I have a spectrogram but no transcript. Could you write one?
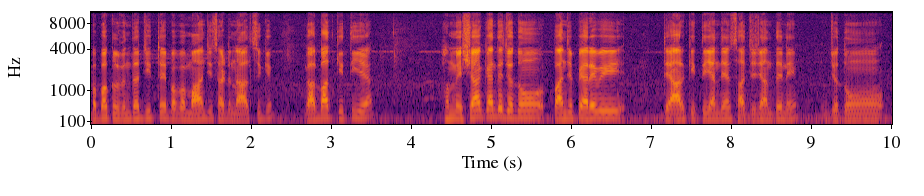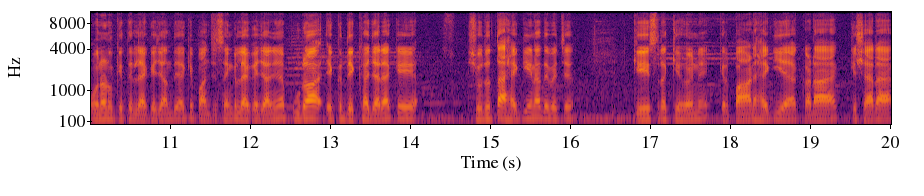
ਬਾਬਾ ਕੁਲਵਿੰਦਰ ਜੀ ਤੇ ਬਾਬਾ ਮਾਨ ਜੀ ਸਾਡੇ ਨਾਲ ਸੀਗੇ। ਗੱਲਬਾਤ ਕੀਤੀ ਹੈ। ਹਮੇਸ਼ਾ ਕਹਿੰਦੇ ਜਦੋਂ ਪੰਜ ਪਿਆਰੇ ਵੀ ਤਿਆਰ ਕੀਤੇ ਜਾਂਦੇ ਆ, ਸੱਜ ਜਾਂਦੇ ਨੇ, ਜਦੋਂ ਉਹਨਾਂ ਨੂੰ ਕਿਤੇ ਲੈ ਕੇ ਜਾਂਦੇ ਆ ਕਿ ਪੰਜ ਸਿੰਘ ਲੈ ਕੇ ਜਾਂਦੇ ਆ, ਪੂਰਾ ਇੱਕ ਦੇਖਿਆ ਜਾ ਰਿਹਾ ਕਿ ਸ਼ੁੱਧਤਾ ਹੈਗੀ ਇਹਨਾਂ ਦੇ ਵਿੱਚ। ਕੇਸ ਰੱਖੇ ਹੋਏ ਨੇ, ਕਿਰਪਾਨ ਹੈਗੀ ਹੈ, ਕੜਾ ਹੈ, ਕਸ਼ਹਿਰਾ ਹੈ।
